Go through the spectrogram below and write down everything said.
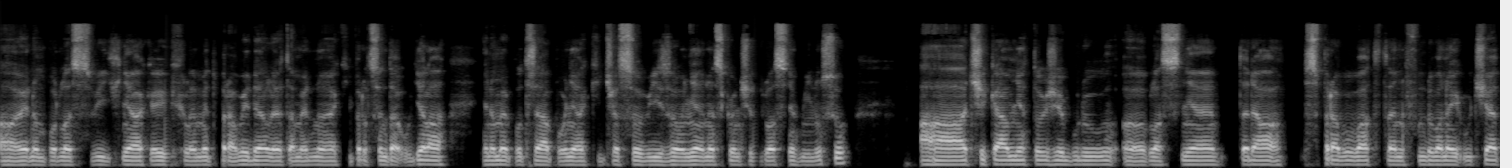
a jenom podle svých nějakých limit pravidel je tam jedno, jaký procenta udělá, jenom je potřeba po nějaký časový zóně neskončit vlastně v mínusu. A čeká mě to, že budu vlastně teda spravovat ten fundovaný účet,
